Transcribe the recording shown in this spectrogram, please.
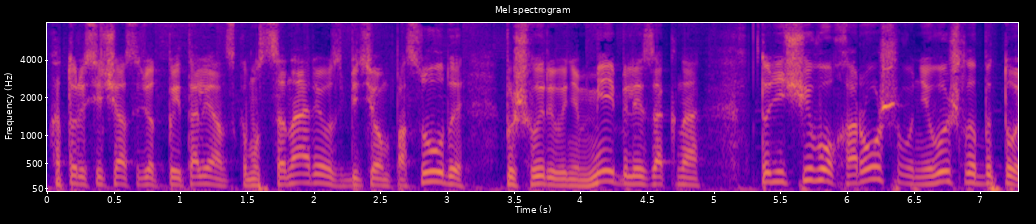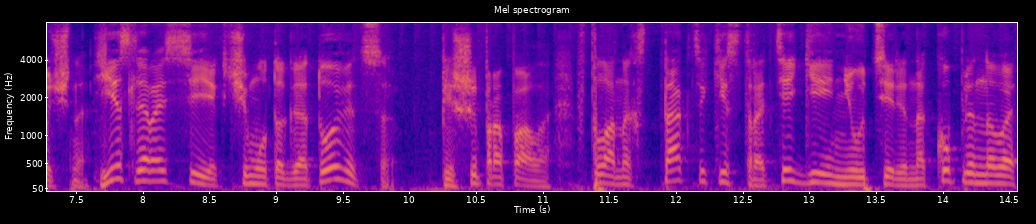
который сейчас идет по итальянскому сценарию с битьем посуды, вышвыриванием мебели из окна, то ничего хорошего не вышло бы точно. Если Россия к чему-то готовится, пиши пропало. В планах тактики, стратегии, не утери накопленного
